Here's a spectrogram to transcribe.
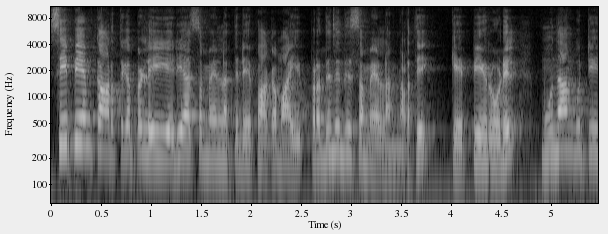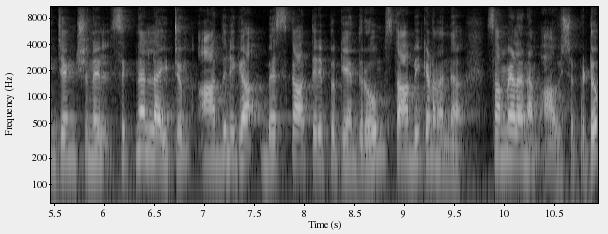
C P M Karthikappally area സമ്മേളനത്തിന്റെ ഭാഗമായി പ്രതിനിധി സമ്മേളനം നടത്തി. കെ പി റോഡിൽ മൂന്നാംകുറ്റി ജംഗ്ഷനിൽ സിഗ്നൽ ലൈറ്റും ആധുനിക ബസ് കാത്തിരിപ്പ് കേന്ദ്രവും സ്ഥാപിക്കണമെന്ന് സമ്മേളനം ആവശ്യപ്പെട്ടു.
